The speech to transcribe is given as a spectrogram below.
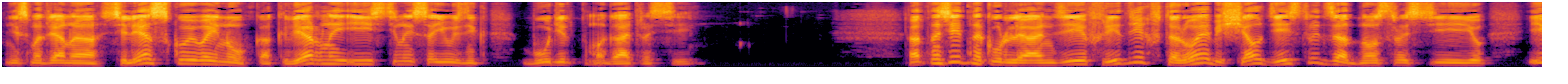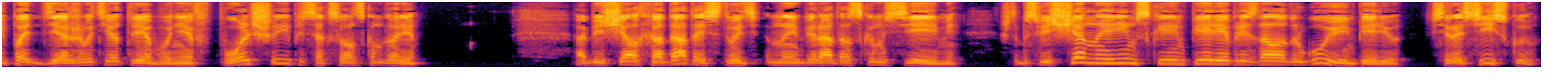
несмотря на Селесскую войну, как верный и истинный союзник, будет помогать России. Относительно Курляндии Фридрих II обещал действовать заодно с Россией и поддерживать ее требования в Польше и при Саксонском дворе. Обещал ходатайствовать на императорском сейме, чтобы Священная Римская империя признала другую империю, Всероссийскую,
